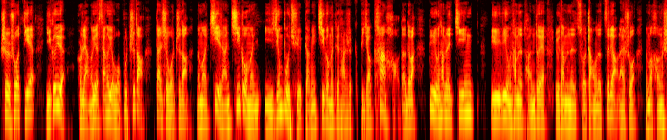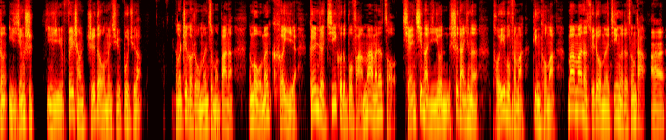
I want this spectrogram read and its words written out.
是说跌一个月或者两个月、三个月？我不知道。但是我知道，那么既然机构们已经布局，表明机构们对它是比较看好的，对吧？利用他们的基因，利利用他们的团队，利用他们的所掌握的资料来说，那么恒生已经是以非常值得我们去布局的。那么这个时候我们怎么办呢？那么我们可以跟着机构的步伐慢慢的走，前期呢你就试探性的投一部分嘛，定投嘛，慢慢的随着我们的金额的增大而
